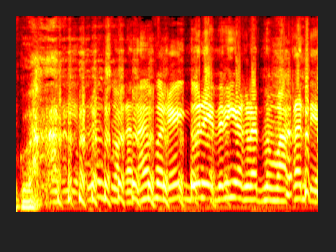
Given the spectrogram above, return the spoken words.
gua. Oh iya, lu habis makan apa? Kayak gue deh tadi gak ngeliat lu makan deh.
